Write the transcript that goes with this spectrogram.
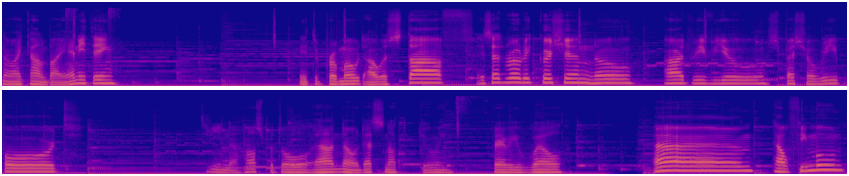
No, I can't buy anything. Need to promote our stuff. Is that Rudi Cushion? No. Art review, special report Three in the hospital. Uh, no, that's not going very well. Um, Alfie Moon.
